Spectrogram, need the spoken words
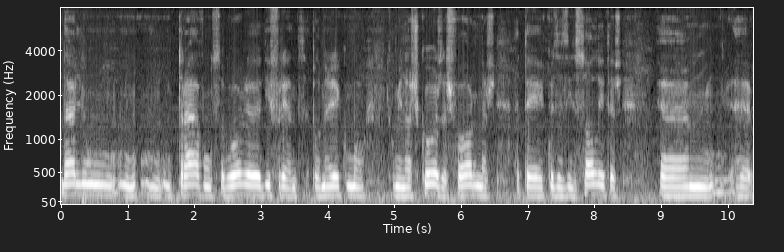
dar-lhe um, um, um, travo, um sabor uh, diferente, pela maneira como combina as cores, as formas, até coisas insólitas, uh,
